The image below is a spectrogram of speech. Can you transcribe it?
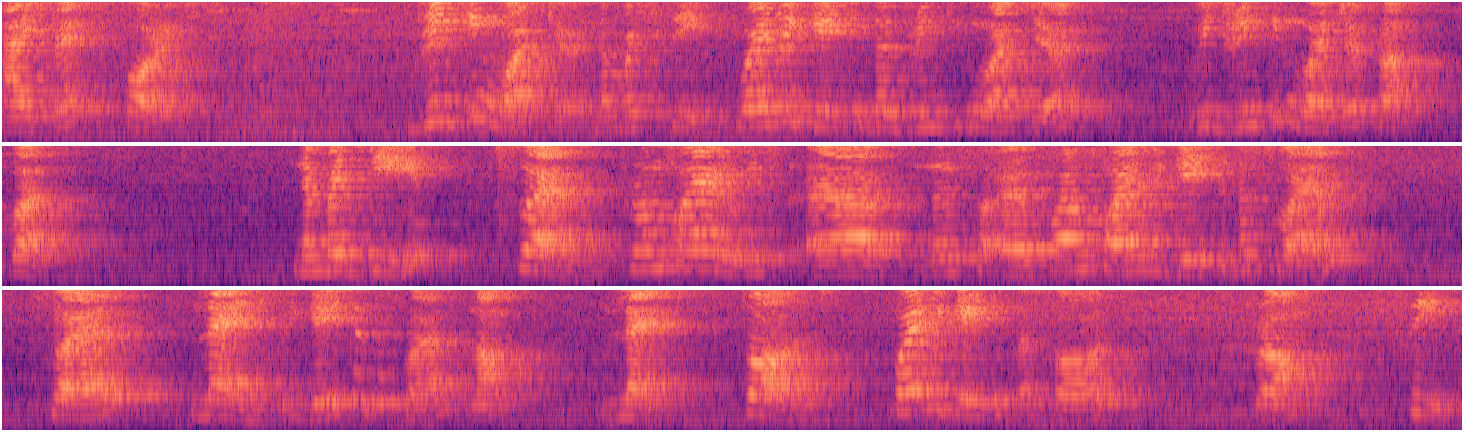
hyphen forest. Drinking water. Number C. Where we get the drinking water? We drinking water from well. Number D. Soil. From where we uh, the, uh, from where we get the soil? Soil. Land. We get the soil from land. Salt where we get the salt? From sea.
